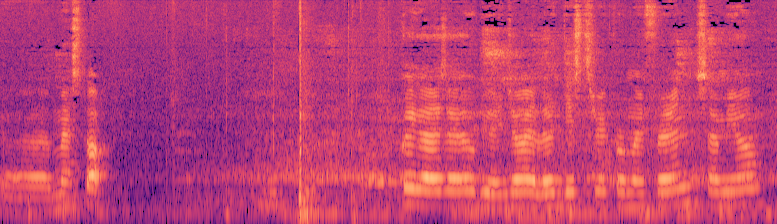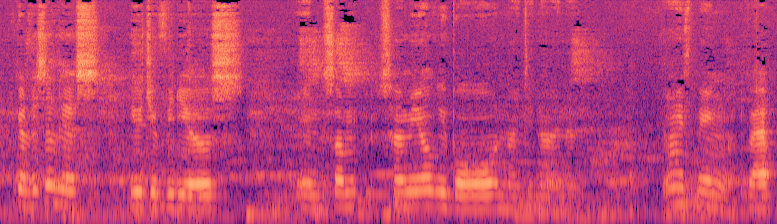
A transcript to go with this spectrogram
uh, messed up. Okay guys, I hope you enjoy. I learned this trick from my friend Samuel. You can visit his YouTube videos in some Samuel Wibowo 99 and anything like that.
